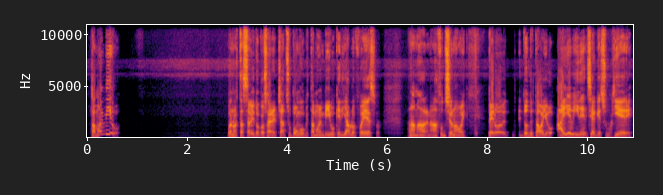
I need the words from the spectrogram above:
Estamos en vivo. Bueno, está saliendo cosas en el chat. Supongo que estamos en vivo. ¿Qué diablo fue eso? Nada madre, nada funciona hoy. Pero, ¿dónde estaba yo? Hay evidencia que sugiere.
